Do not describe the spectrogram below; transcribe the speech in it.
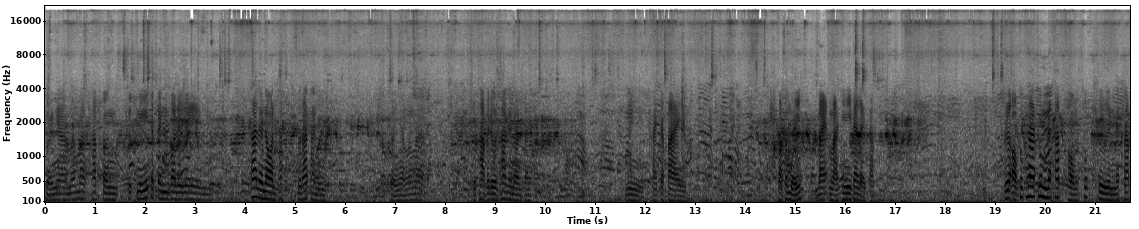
สวยงามมากๆครับ ตรงจุดนี้จะเป็นบริเวณ ท่าเรือนอนครับ สุราษฎร์ธานีสวยงามมากๆเดี๋ยวพาไปดูท่าเรือนอนกัน นี่ใครจะไปเกาะสมุยแวะมาที่นี่ได้เลยครับ เรือออกทุกห้าทุ่มนะครับของทุกคืนนะครับ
